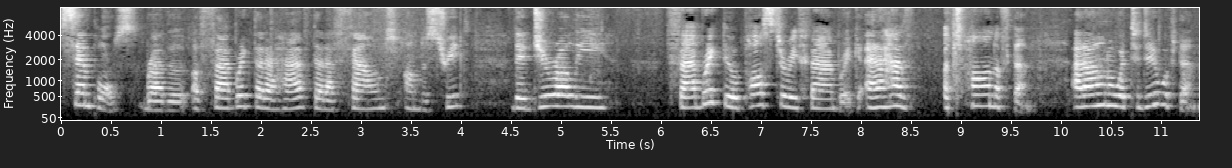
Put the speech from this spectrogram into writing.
samples rather of fabric that I have that I found on the street. They're Duralee fabric, they're upholstery fabric and I have a ton of them and I don't know what to do with them.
